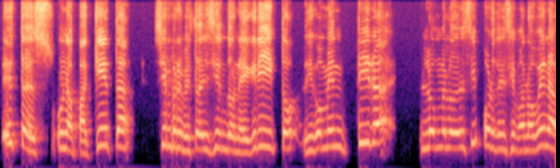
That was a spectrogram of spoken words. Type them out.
esta es una paqueta, siempre me está diciendo negrito. Digo, mentira, lo, me lo decís por décima novena.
